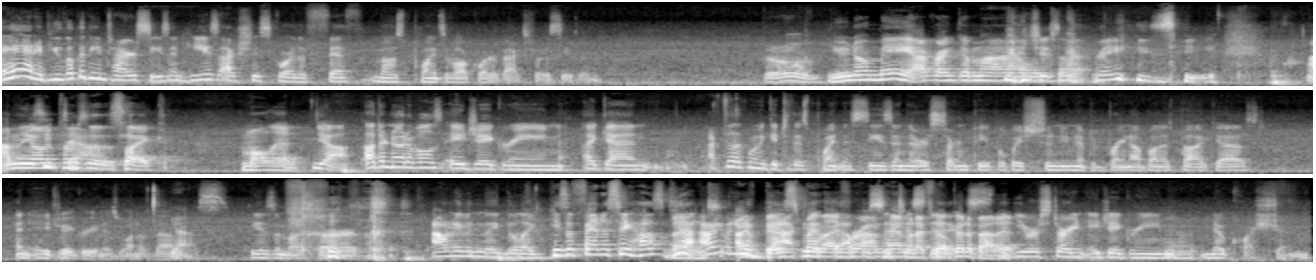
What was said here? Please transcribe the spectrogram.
and if you look at the entire season, he has actually scored the fifth most points of all quarterbacks for the season, boom. You know me. I rank him high all which the is time. crazy. I'm the only person town. that's like, I'm all in. Yeah. Other notables, AJ Green. Again, I feel like when we get to this point in the season, there are certain people we shouldn't even have to bring up on this podcast, and AJ Green is one of them. Yes. He is a must start. I don't even need to like. He's a fantasy husband. Yeah, I don't even need I've to back based my it life up with around him, and I feel good statistics. about like it. You were starting AJ Green, no question.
